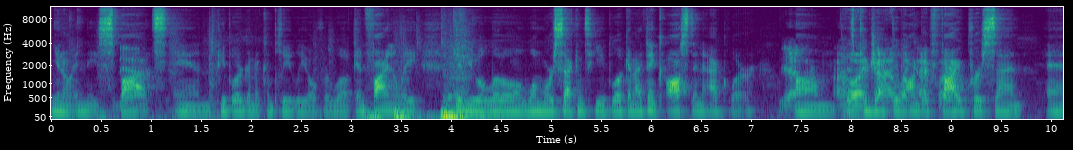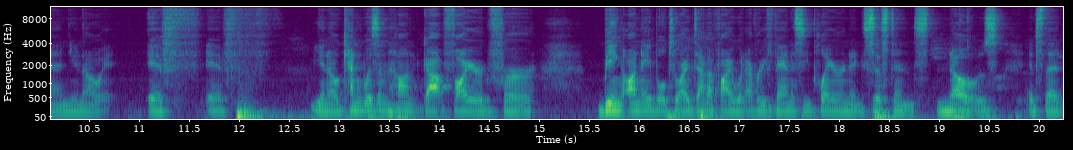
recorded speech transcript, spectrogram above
you know, in these spots, and people are going to completely overlook. And finally, give you a little one more second to keep looking. I think Austin Ekeler Yeah, um, is like- projected like under five percent. And you know, if if you know Ken Whisenhunt got fired for being unable to identify what every fantasy player in existence knows, it's that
